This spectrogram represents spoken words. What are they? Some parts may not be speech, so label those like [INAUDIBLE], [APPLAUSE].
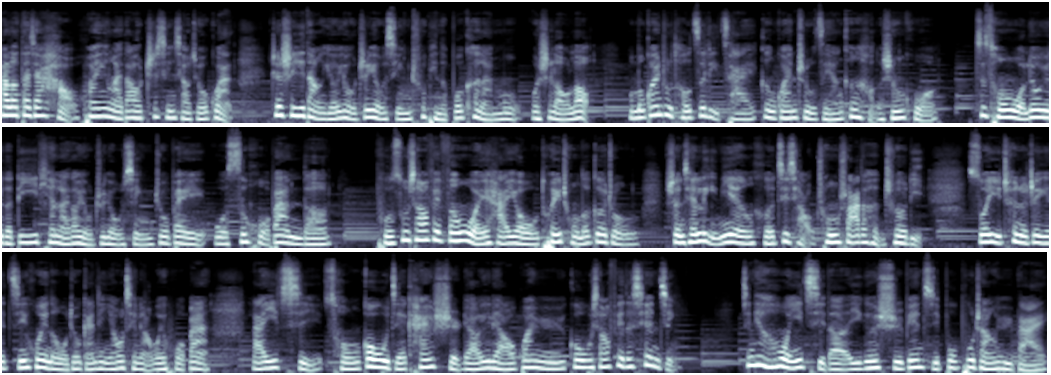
Hello，大家好，欢迎来到知行小酒馆。这是一档由有知有行出品的播客栏目，我是楼楼。我们关注投资理财，更关注怎样更好的生活。自从我六月的第一天来到有知有行，就被我司伙伴的朴素消费氛围，还有推崇的各种省钱理念和技巧冲刷的很彻底。所以趁着这个机会呢，我就赶紧邀请两位伙伴来一起从购物节开始聊一聊关于购物消费的陷阱。今天和我一起的一个是编辑部部长雨白，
